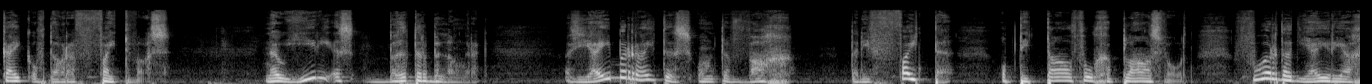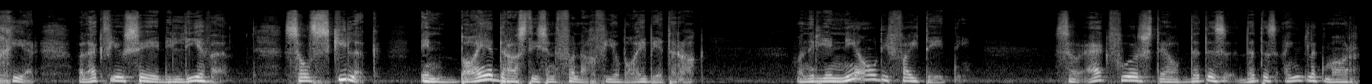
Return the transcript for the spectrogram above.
kyk of daar 'n feit was. Nou hierdie is bitter belangrik. As jy bereid is om te wag dat die feite op die tafel geplaas word voordat jy reageer, wil ek vir jou sê die lewe sal skielik en baie drasties en vinnig vir jou baie beter raak wanneer jy nie al die feite het nie sou ek voorstel dit is dit is eintlik maar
